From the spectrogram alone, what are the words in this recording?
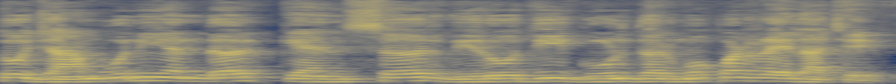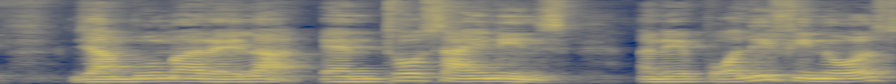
તો જાંબુની અંદર કેન્સર વિરોધી ગુણધર્મો પણ રહેલા છે. જાંબુમાં રહેલા એન્થોસાઇનિન્સ અને પોલિફિનોલ્સ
